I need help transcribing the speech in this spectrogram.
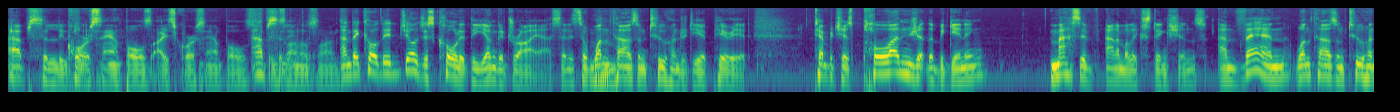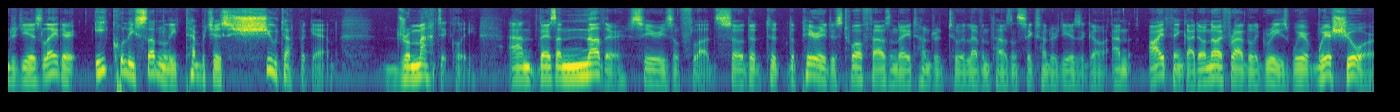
Absolutely. Core samples, ice core samples, Absolutely. along those lines. And they call it, Jill just call it the Younger Dryas, and it's a mm-hmm. 1,200 year period. Temperatures plunge at the beginning, massive animal extinctions, and then 1,200 years later, equally suddenly, temperatures shoot up again dramatically. And there's another series of floods. So the, the, the period is 12,800 to 11,600 years ago. And I think, I don't know if Randall agrees, we're, we're sure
